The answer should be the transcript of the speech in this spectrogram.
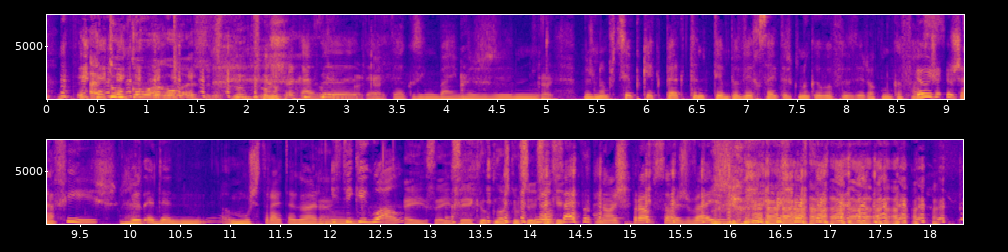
Atum com arroz. Não, por acaso até, até cozinho bem, mas, hum, mas não percebo porque é que perco tanto tempo a ver receitas que nunca vou fazer ou que nunca faço. Eu, já- eu já fiz. Eu- Mostrei-te agora. E um- fica igual. É isso, é isso. É aquilo que nós queremos Não saber. sei porque não os provo, só os vejo.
